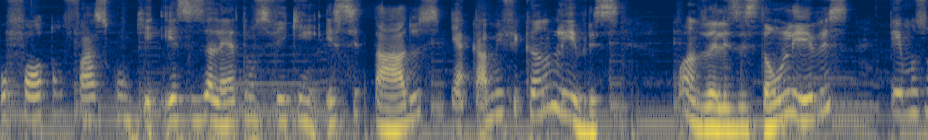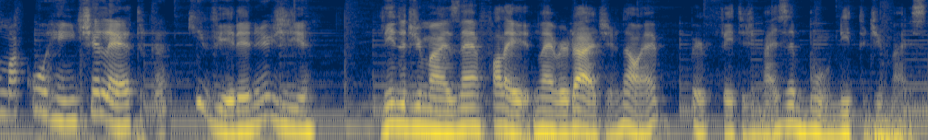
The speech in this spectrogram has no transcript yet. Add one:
o fóton faz com que esses elétrons fiquem excitados e acabem ficando livres. Quando eles estão livres, temos uma corrente elétrica que vira energia. Lindo demais, né? Fala aí, não é verdade? Não, é perfeito demais, é bonito demais.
